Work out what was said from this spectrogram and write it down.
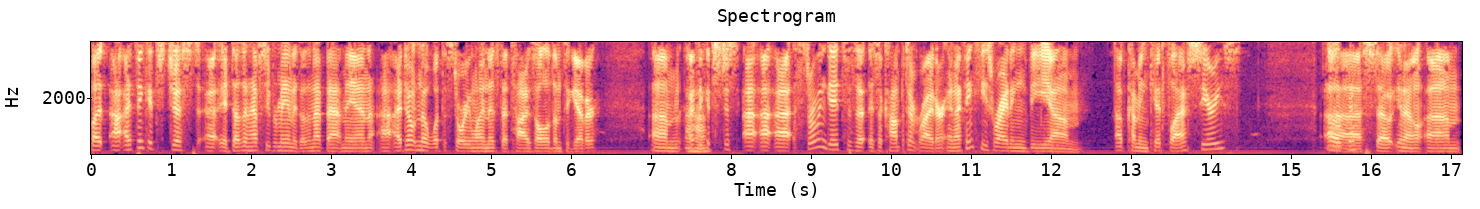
but I, I think it's just uh, it doesn't have Superman, it doesn't have Batman. I, I don't know what the storyline is that ties all of them together. Um, I Uh-huh. think it's just uh, uh, uh, Sterling Gates is a is a competent writer, and I think he's writing the um, upcoming Kid Flash series. Oh, okay. Uh, so you know, um,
